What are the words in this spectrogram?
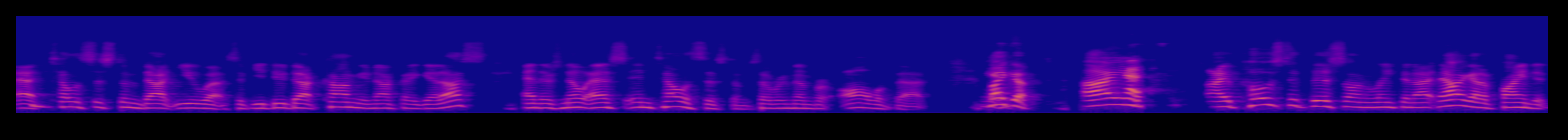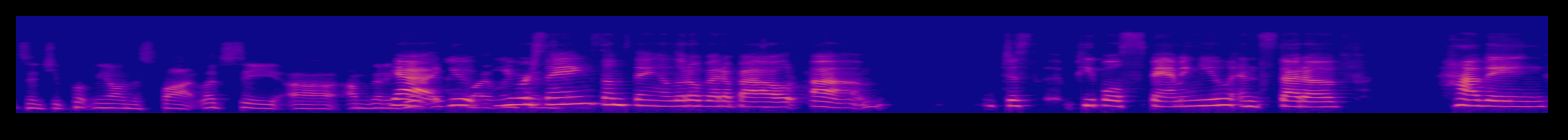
at telesystem.us. If you do .com, you're not going to get us, and there's no S in telesystem. So remember all of that. Yes. Mayka, I Yes. I posted this on LinkedIn. I, now I got to find it since you put me on the spot. Let's see. Uh, I'm going to yeah you you were saying something a little bit about um just people spamming you instead of having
